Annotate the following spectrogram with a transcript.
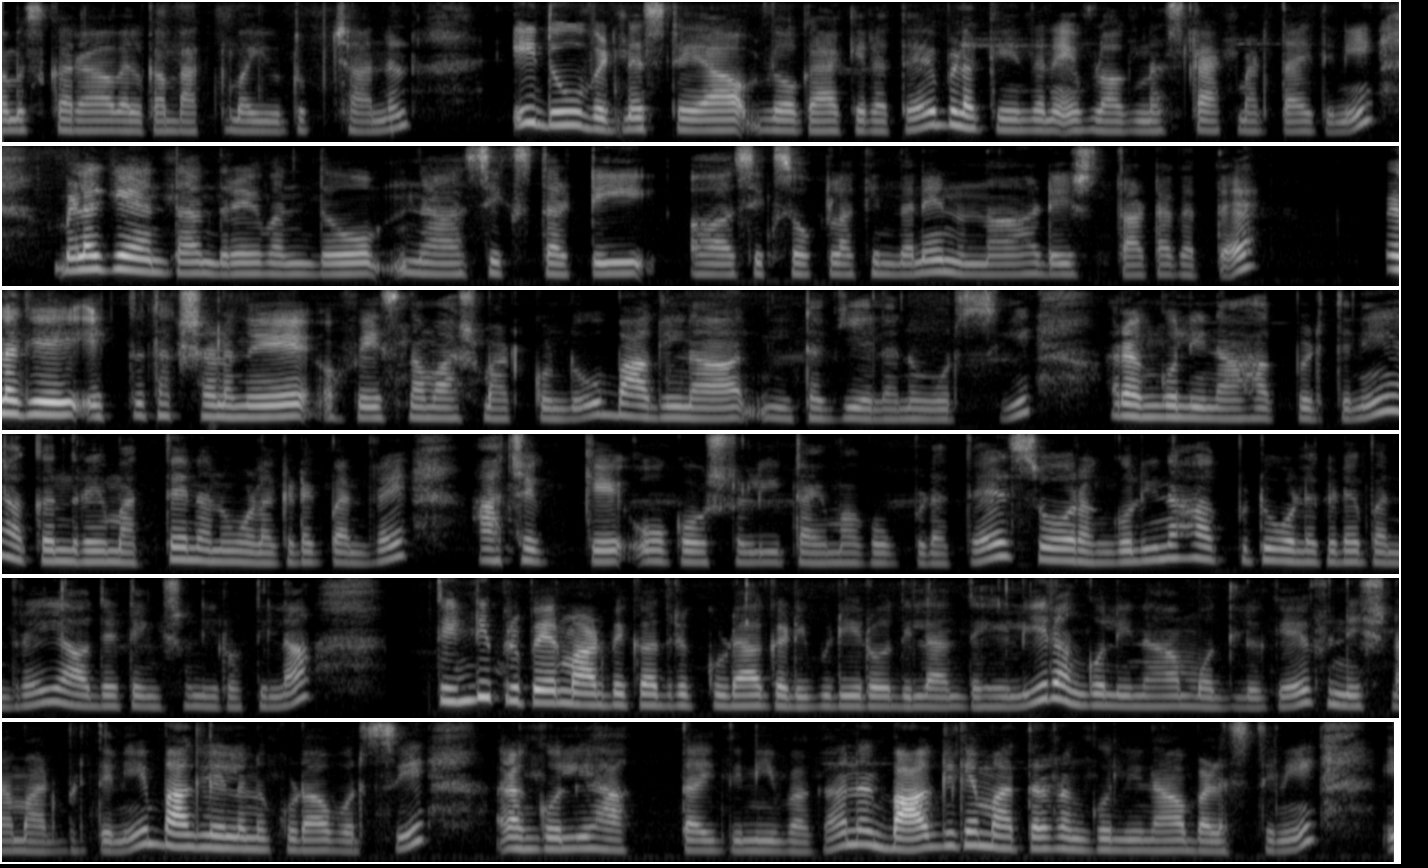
ನಮಸ್ಕಾರ. Welcome back to my YouTube channel ಇದು ವೆಡ್ನೆಸ್ಡೇಯ ವ್ಲಾಗ್ ಆಗಿರುತ್ತೆ. ಬೆಳಗ್ಗೆಯಿಂದನೇ ವ್ಲಾಗ್ನ ಸ್ಟಾರ್ಟ್ ಮಾಡ್ತಾ ಇದ್ದೀನಿ. ಬೆಳಗ್ಗೆ ಅಂತ ಅಂದರೆ ಒಂದು ಸಿಕ್ಸ್ ತರ್ಟಿ ಸಿಕ್ಸ್ ಓ ಕ್ಲಾಕಿಂದನೇ ನನ್ನ ಡೇ ಸ್ಟಾರ್ಟ್ ಆಗುತ್ತೆ. ಬೆಳಗ್ಗೆ ಎದ್ದ ತಕ್ಷಣವೇ ಫೇಸ್ನ ವಾಶ್ ಮಾಡಿಕೊಂಡು ಬಾಗಿಲನ್ನ ನೀಟಾಗಿ ಎಲ್ಲನೂ ಒರೆಸಿ ರಂಗೋಲಿನ ಹಾಕಿಬಿಡ್ತೀನಿ. ಯಾಕಂದರೆ ಮತ್ತೆ ನಾನು ಒಳಗಡೆಗೆ ಬಂದರೆ ಆಚೆಗೆ ಹೋಗೋ ಅಷ್ಟರಲ್ಲಿ ಟೈಮ್ ಆಗೋಗ್ಬಿಡತ್ತೆ. ಸೊ ರಂಗೋಲಿನ ಹಾಕಿಬಿಟ್ಟು ಒಳಗಡೆ ಬಂದರೆ ಯಾವುದೇ ಟೆನ್ಷನ್ ಇರೋದಿಲ್ಲ. ತಿಂಡಿ ಪ್ರಿಪೇರ್ ಮಾಡಬೇಕಾದ್ರೂ ಕೂಡ ಗಡಿಬಿಡಿ ಇರೋದಿಲ್ಲ ಅಂತ ಹೇಳಿ ರಂಗೋಲಿನ ಮೊದಲಿಗೆ ಫಿನಿಶ್ನ ಮಾಡಿಬಿಡ್ತೀನಿ. ಬಾಗಿಲೆಲ್ಲನೂ ಕೂಡ ಒರೆಸಿ ರಂಗೋಲಿ ಹಾಕ್ತಾ ಇದ್ದೀನಿ ಇವಾಗ. ನಾನು ಬಾಗಿಲಿಗೆ ಮಾತ್ರ ರಂಗೋಲಿನ ಬಳಸ್ತೀನಿ.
